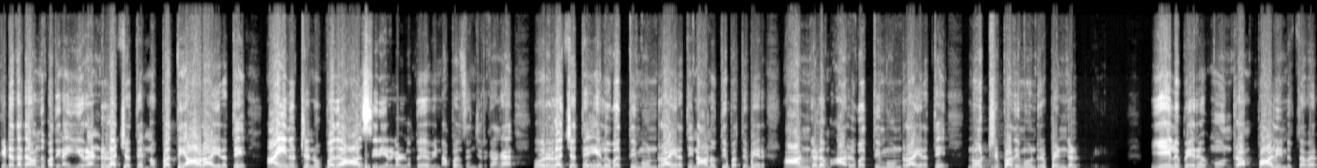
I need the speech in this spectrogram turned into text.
கிட்டத்தட்ட வந்து பார்த்திங்கன்னா இரண்டு லட்சத்து முப்பத்தி ஆறாயிரத்தி ஐநூற்று முப்பது ஆசிரியர்கள் வந்து விண்ணப்பம் செஞ்சுருக்காங்க. ஒரு லட்சத்து எழுபத்தி மூன்றாயிரத்தி நானூற்றி பத்து பேர். ஆண்களும் அறுபத்தி மூன்றாயிரத்தி நூற்றி பதிமூன்று பெண்கள். ஏழு பேர் மூன்றாம் பாலினத்தவர்.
